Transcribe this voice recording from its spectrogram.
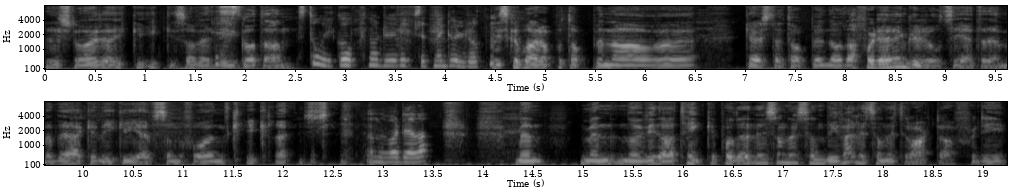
det står ikke, ikke så veldig det godt an. Sto ikke opp når du viftet med gulroten? Vi skal bare opp på toppen av uh, Gaustatoppen, og da får dere en gulrot, sier jeg til dem. Men det er ikke like gjevt som å få en Kvikk Lunsj. Men det var det, da. Men, men, når vi da tenker på det, det er sånn, det er sånn, Livet er litt sånn litt rart, da. Fordi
